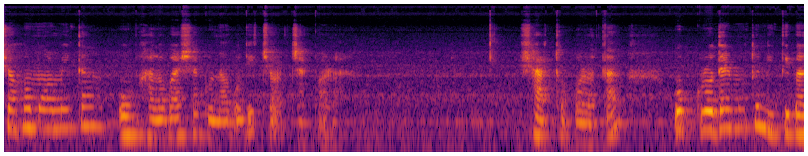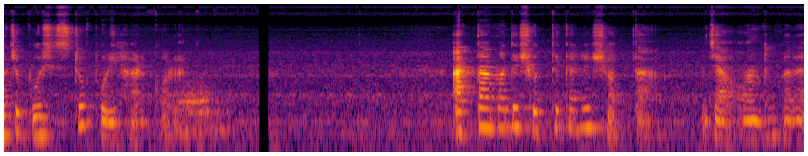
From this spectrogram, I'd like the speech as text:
সহমর্মিতা ও ভালোবাসা গুণাবলী চর্চা করা। স্বার্থপরতা ও ক্রোধের মতো নেতিবাচক বৈশিষ্ট্য পরিহার করা। আত্মা আমাদের সত্যিকারের সত্তা, যা অন্ধকারে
